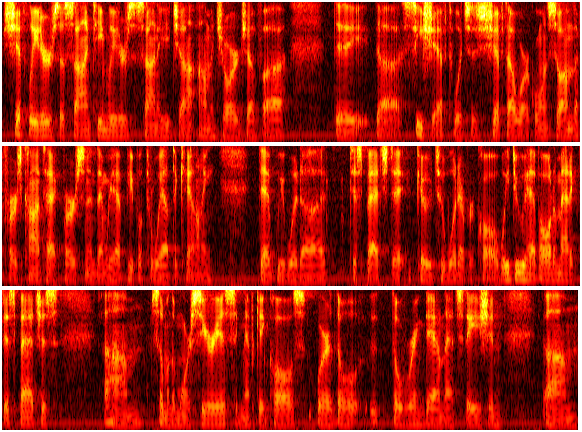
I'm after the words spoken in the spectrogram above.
shift leaders assigned, team leaders assigned to each. I'm in charge of uh, the uh, C shift, which is shift I work on. So I'm the first contact person, and then we have people throughout the county that we would uh, dispatch to go to whatever call. We do have automatic dispatches. Um, some of the more serious, significant calls where they'll they'll ring down that station um,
